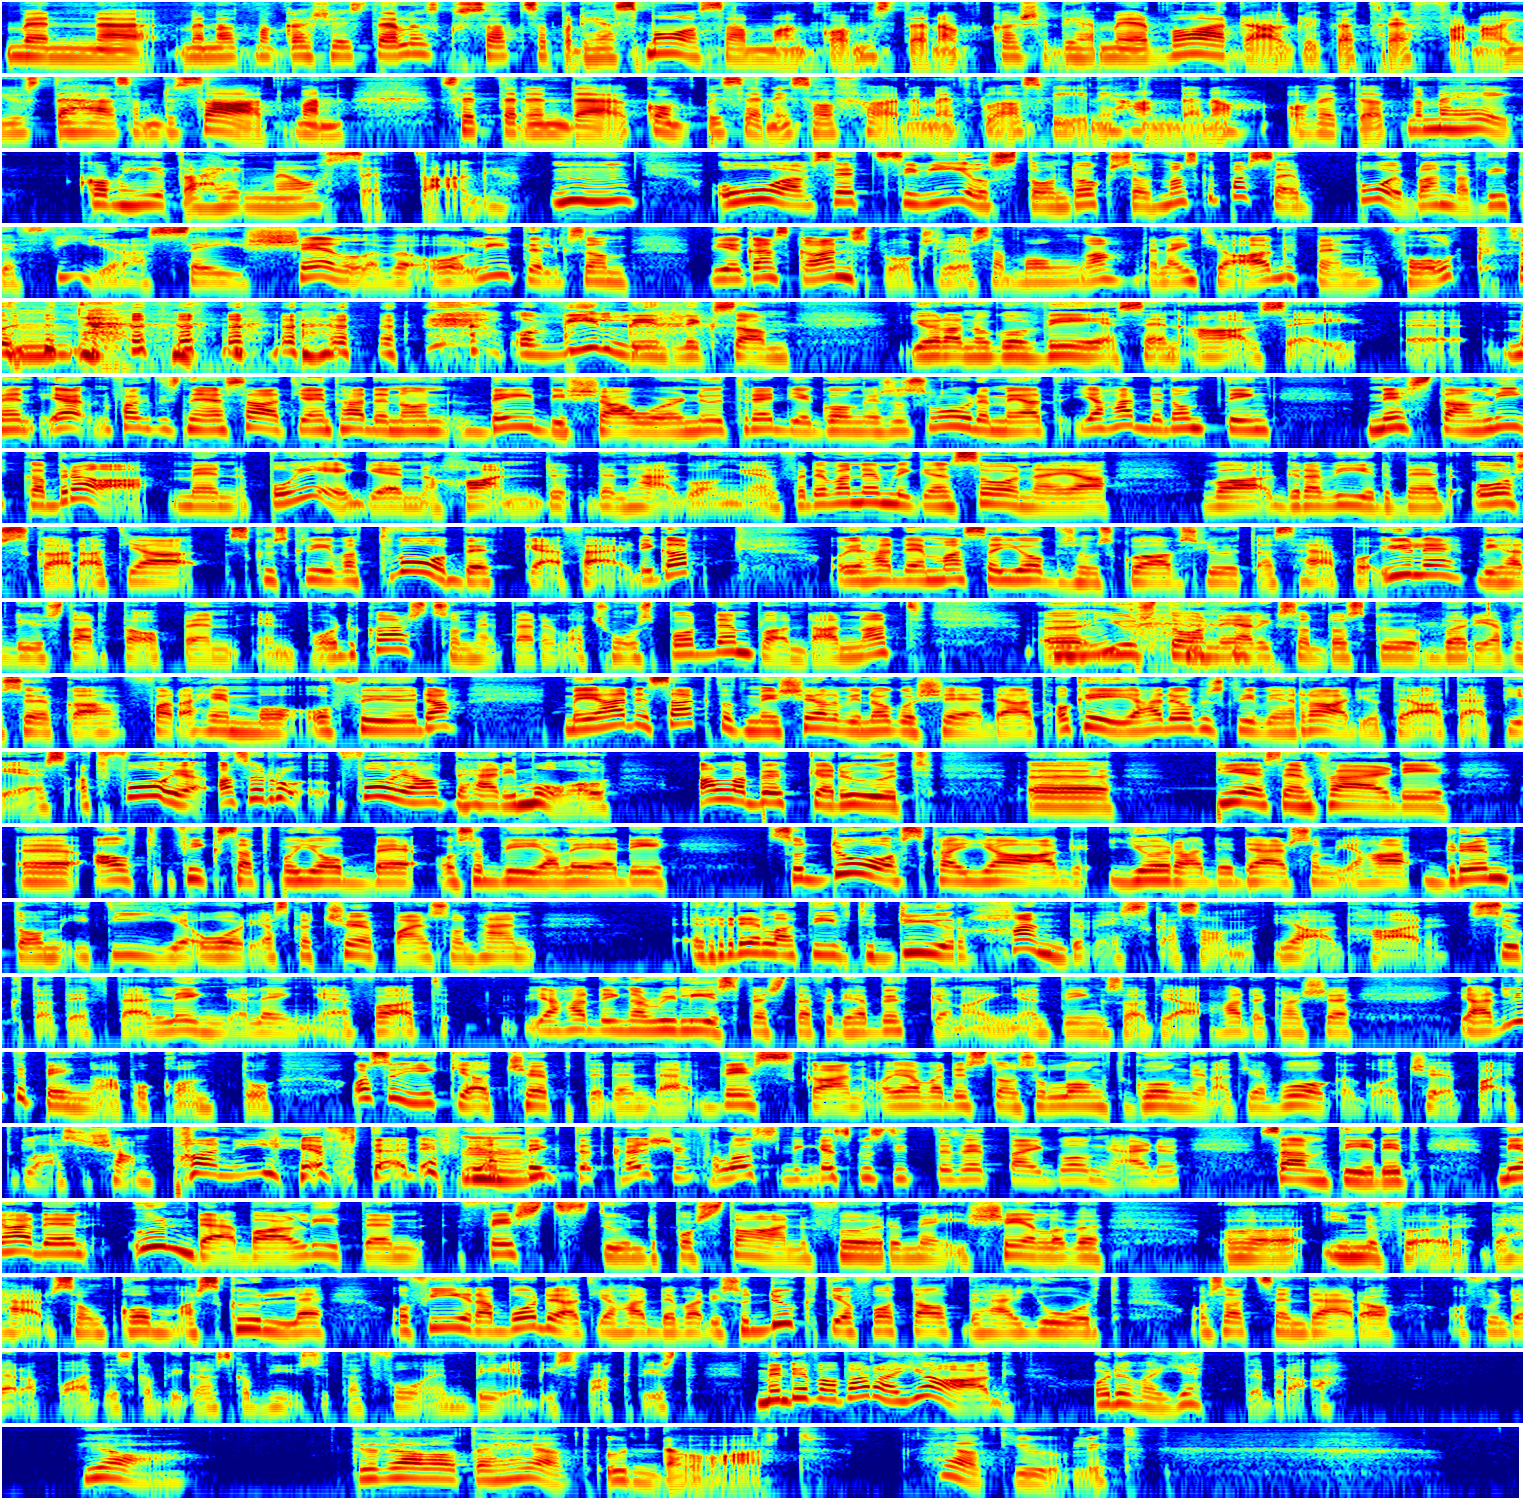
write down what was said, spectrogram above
Men, men att man kanske istället skulle satsa på de här små sammankomsterna och kanske de här mer vardagliga träffarna. Och just det här som du sa, att man sätter den där kompisen i soffhörnet med ett glas vin i handen och, och vet du att men hej, kom hit och häng med oss ett tag. Mm. Oavsett civilstånd också, att man ska passa på ibland att lite fira sig själv. Och lite liksom, vi är ganska anspråkslösa många, eller inte jag, men folk. Mm. och vill inte liksom göra något väsen av sig. Eh, men jag, faktiskt när jag sa att jag inte hade någon baby shower nu tredje gången så slog det mig att jag hade någonting nästan lika bra men på egen hand den här gången. För det var nämligen så när jag var gravid med Oscar att jag skulle skriva två böcker färdiga. Och jag hade en massa jobb som skulle avslutas här på YLE. Vi hade ju startat upp en, en podcast som heter Relationspodden bland annat. Eh, mm. Just då när jag liksom då skulle börja försöka fara hem och, och föda. Men jag hade sagt åt mig själv i något skede att okej, okay, jag hade också skrivit en radioteaterpjäs. Att får jag, alltså, får jag allt det här i mål, alla böcker ut, uh, pjäsen färdig, uh, allt fixat på jobbet och så blir jag ledig. Så då ska jag göra det där som jag har drömt om i tio år. Jag ska köpa en sån här relativt dyr handväska som jag har suktat efter länge, länge. För att jag hade inga releasefester för de här böckerna och ingenting så att jag hade kanske jag hade lite pengar på konto. Och så gick jag och köpte den där väskan och jag var dessutom så långt gången att jag vågade gå och köpa ett glas champagne efter det. För jag mm. tänkte att kanske förlossningen skulle sitta sätta igång här nu samtidigt. Men jag hade en underbar liten feststund på stan för mig själv uh, inför det här som komma skulle. Och fira både att jag hade varit så duktig och fått allt det här gjort och satt sen där och, och funderat på att det ska bli ganska mysigt att få en bebis faktiskt. Men det var bara jag och det var jättebra. Ja, det där låter helt underbart. helt ljuvligt.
